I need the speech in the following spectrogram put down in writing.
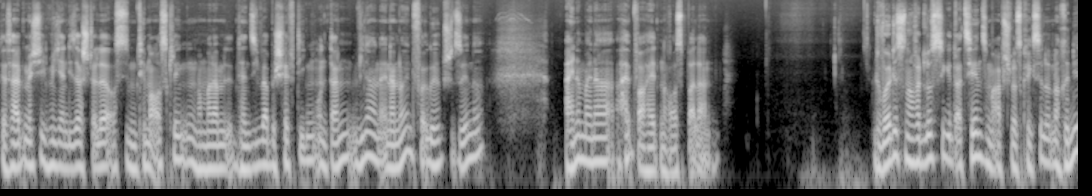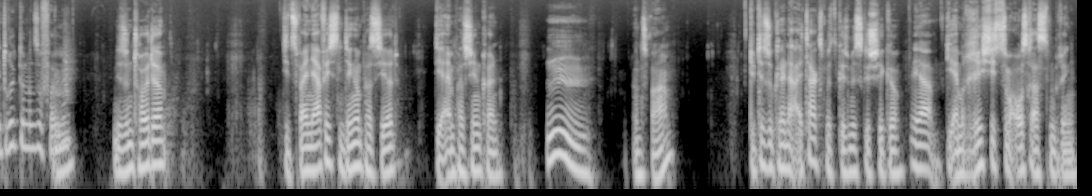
Deshalb möchte ich mich an dieser Stelle aus diesem Thema ausklinken, nochmal damit intensiver beschäftigen und dann wieder in einer neuen Folge Hübsche Sinne eine meiner Halbwahrheiten rausballern. Du wolltest noch was Lustiges erzählen zum Abschluss. Kriegst du das noch reingedrückt in unsere Folge? Mhm. Mir sind heute die zwei nervigsten Dinge passiert, die einem passieren können. Mm, Und zwar gibt es so kleine Alltagsmissgeschicke, ja. die einem richtig zum Ausrasten bringen.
